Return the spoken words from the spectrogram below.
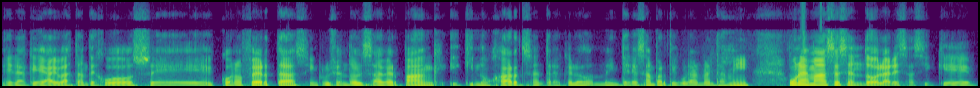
en la que hay bastantes juegos eh, con ofertas, incluyendo el Cyberpunk y Kingdom Hearts, entre los que los- me interesan particularmente a mí. Una vez más es en dólares, así que,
